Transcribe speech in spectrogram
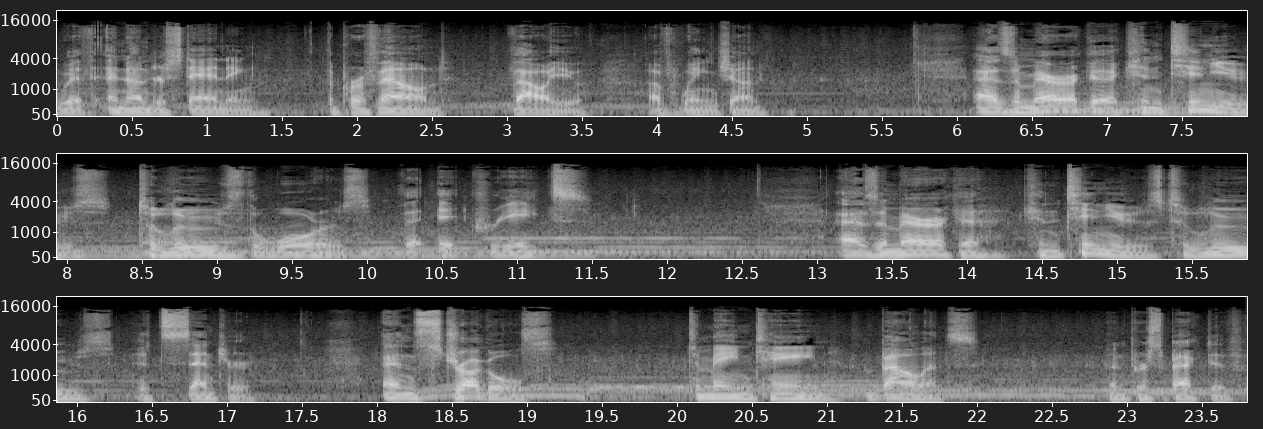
with and understanding the profound value of Wing Chun. As America continues to lose the wars that it creates, as America continues to lose its center and struggles to maintain balance and perspective.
